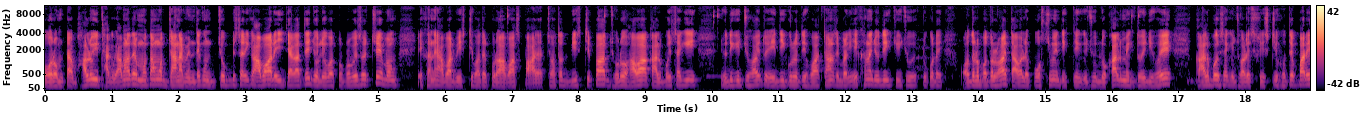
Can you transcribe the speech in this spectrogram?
গরমটা ভালোই থাকবে। আপনাদের মতামত জানাবেন। দেখুন, চব্বিশ তারিখে আবার এই জায়গাতে জলীয় বাষ্প প্রবেশ হচ্ছে এবং এখানে আবার বৃষ্টিপাতের পুরো আভাস পাওয়া যাচ্ছে। অর্থাৎ বৃষ্টিপাত, ঝোড়ো হাওয়া, কালবৈশাখী যদি কিছু হয় তো এই দিকগুলোতে হওয়ার চান্স এবার এখানে যদি কিছু একটু করে অদল বদল হয়, তাহলে পশ্চিমের দিক থেকে কিছু লোকাল মেঘ তৈরি হয়ে কালবৈশাখী ঝড়ের সৃষ্টি হতে পারে।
